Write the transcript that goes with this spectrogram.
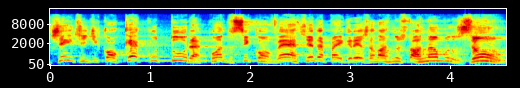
Gente de qualquer cultura, quando se converte, entra para a igreja, nós nos tornamos um.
